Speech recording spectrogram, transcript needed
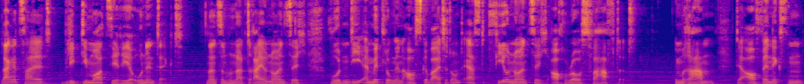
Lange Zeit blieb die Mordserie unentdeckt. 1993 wurden die Ermittlungen ausgeweitet und erst 94 auch Rose verhaftet. Im Rahmen der aufwendigsten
